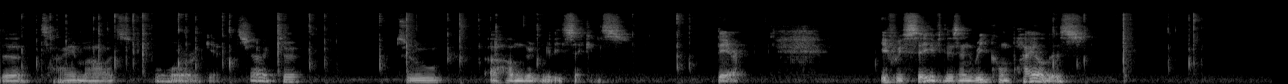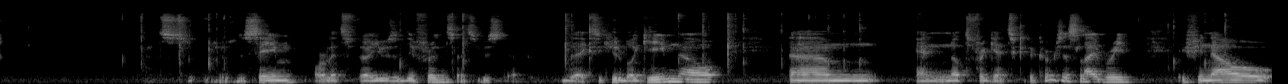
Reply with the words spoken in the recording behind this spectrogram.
the timeout for get character to 100 milliseconds. There. If we save this and recompile this, let's use the same, or let's uh, use a different, let's use the the executable game now um, and not forget the curses library. If you now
